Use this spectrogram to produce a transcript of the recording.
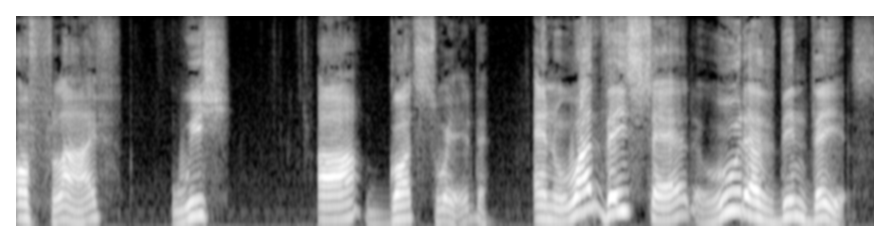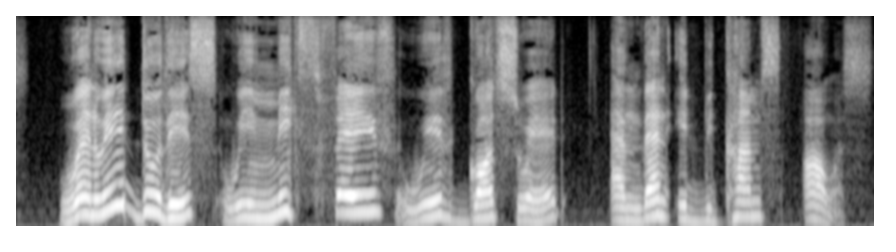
of life, which are God's word, and what they said would have been theirs. When we do this, we mix faith with God's word, and then it becomes ours.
